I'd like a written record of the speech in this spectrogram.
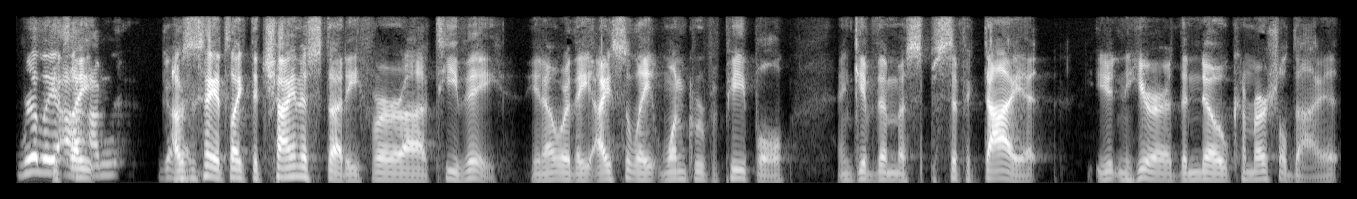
really I, like, I'm, I was gonna say it's like the China study for uh, TV, you know, where they isolate one group of people and give them a specific diet. You can hear the no commercial diet,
